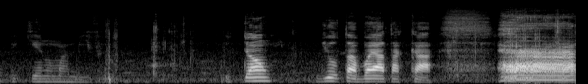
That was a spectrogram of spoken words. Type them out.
Um pequeno mamífero. Então, Dilta vai atacar. A,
